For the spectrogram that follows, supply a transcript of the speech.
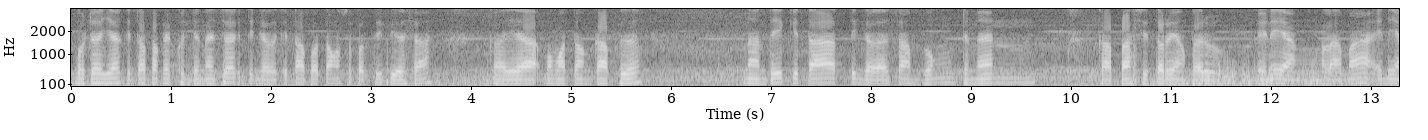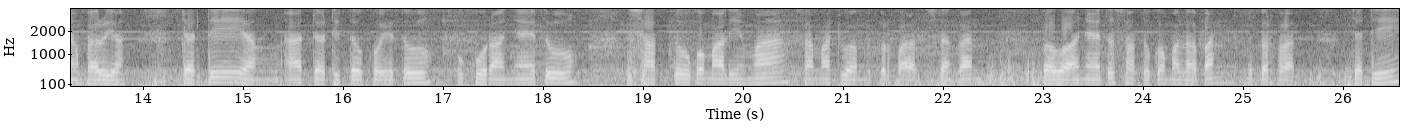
mudah ya. Kita pakai gunting aja tinggal kita potong seperti biasa kayak memotong kabel nanti kita tinggal sambung dengan kapasitor yang baru. Ini yang lama ini yang baru ya. Jadi yang ada di toko itu ukurannya itu 1,5 sama 2 mikrofarad sedangkan bawaannya itu 1,8 mikrofarad. Jadi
